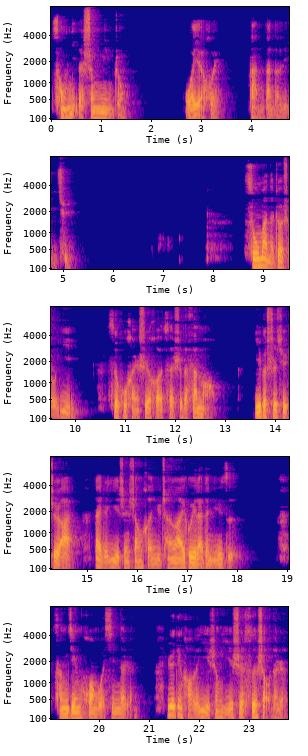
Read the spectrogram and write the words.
从你的生命中，我也会淡淡的离去。苏曼的这首《忆》似乎很适合此时的三毛，一个失去挚爱、带着一身伤痕与尘埃归来的女子，曾经换过心的人。约定好了一生一世厮守的人，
